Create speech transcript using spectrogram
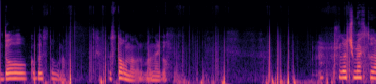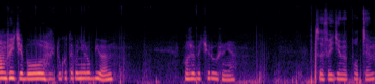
do cobblestone'a. Do stone'a normalnego. Zobaczymy jak to nam wyjdzie, bo już długo tego nie robiłem. Może być różnie. Co wyjdziemy po tym.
